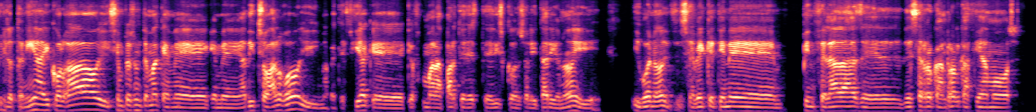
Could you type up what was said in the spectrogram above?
Y lo tenía ahí colgado y siempre es un tema que me, que me ha dicho algo y me apetecía que, que, formara parte de este disco en solitario, ¿no? Y, y bueno, se ve que tiene pinceladas de, de, ese rock and roll que hacíamos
